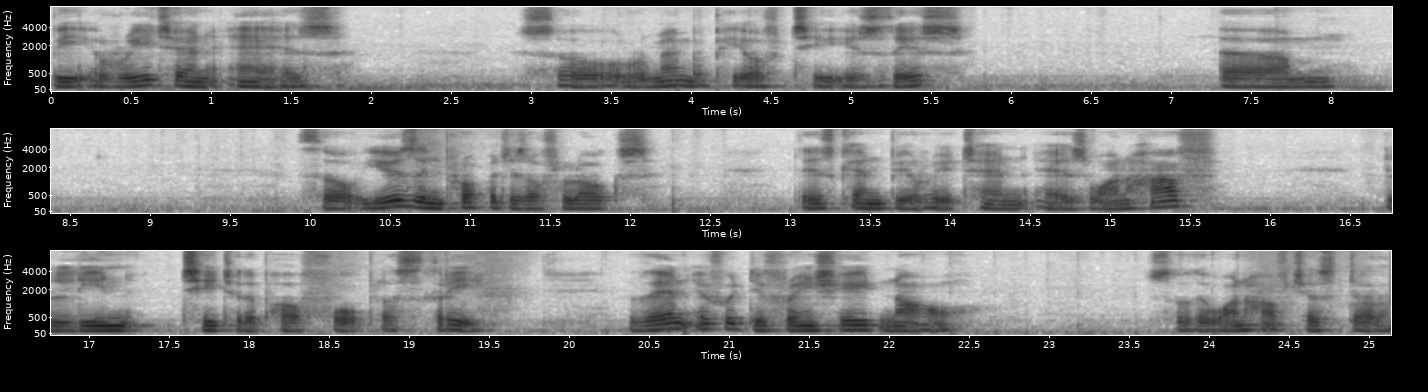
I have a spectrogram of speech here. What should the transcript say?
be written as so remember p of t is this. Um, so using properties of logs this can be written as 1 half ln t to the power 4 plus 3 then if we differentiate now so the 1 half just uh,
